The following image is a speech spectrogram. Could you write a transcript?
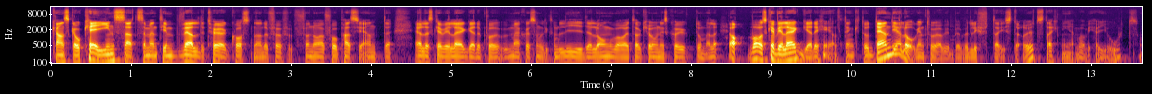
ganska okej okay insatser men till en väldigt hög kostnad för, för några få patienter. Eller ska vi lägga det på människor som liksom lider långvarigt av kronisk sjukdom? Eller ja, var ska vi lägga det helt enkelt? Och den dialogen tror jag vi behöver lyfta i större utsträckning än vad vi har gjort. Så.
